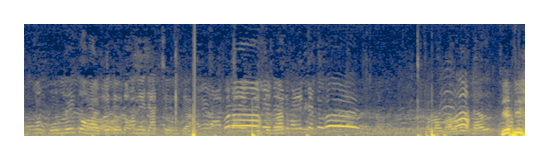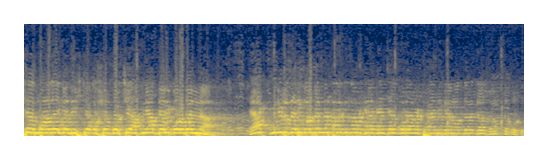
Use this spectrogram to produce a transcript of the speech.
একদম করলেই তো হয় যাচ্ছে সাহেব মহোদয়কে দৃষ্টি আকর্ষণ করছি আপনি আর দেরি করবেন না। এক মিনিটও দেরি করবেন না তাহলে কিন্তু আমরা খেলা ক্যান্সেল করে আমরা ট্রাই দিকের মাধ্যমে খেলা সমাপ্ত করব।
